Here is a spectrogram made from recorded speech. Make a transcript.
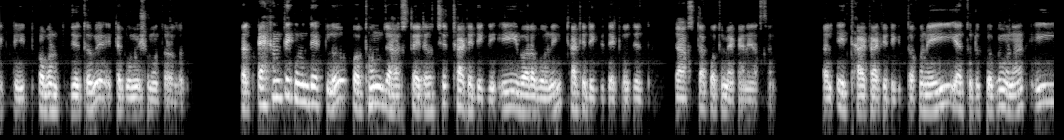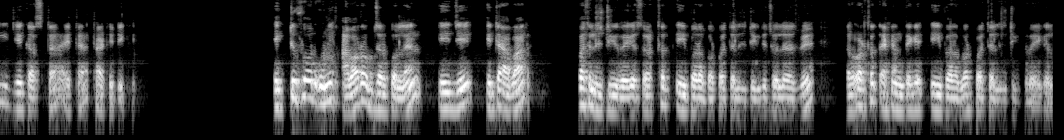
একটি অবনতি যেতে হবে, এটা ভূমি সমান্তরাল হবে। এখান থেকে উনি দেখল প্রথম জাহাজটা, এটা হচ্ছে থার্টি ডিগ্রি এই বরাবর উনি থার্টি ডিগ্রি দেখল যে জাহাজটা প্রথম এখানে আসছেন তাহলে এই থার্টি ডিগ্রি তখন এই এতটুকু হবে ওনার, এই যে কাজটা, এটা থার্টি ডিগ্রি একটু পর উনি আবার অবজার্ভ করলেন, এই যে এটা আবার পঁয়তাল্লিশ ডিগ্রি হয়ে গেছে, অর্থাৎ এই বরাবর পঁয়তাল্লিশ ডিগ্রি চলে আসবে। অর্থাৎ এখান থেকে এই বরাবর পঁয়তাল্লিশ ডিগ্রি হয়ে গেল।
